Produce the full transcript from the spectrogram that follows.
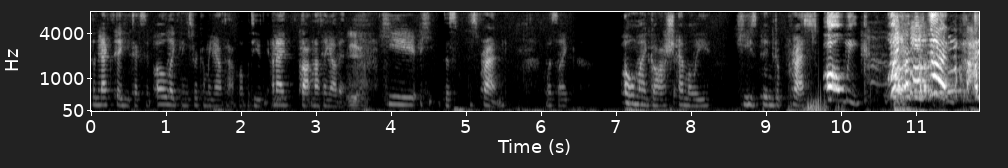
the next day he texted, him, oh, like thanks for coming out to have bubble tea. with me." And I thought nothing of it. Yeah. He, he this, this friend was like, oh my gosh, Emily, he's been depressed all week. What have you done? I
